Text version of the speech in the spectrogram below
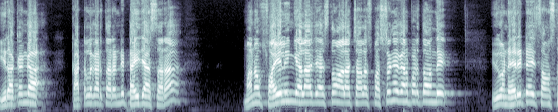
ఈ రకంగా కట్టలు కడతారండి టై చేస్తారా? మనం ఫైలింగ్ ఎలా చేస్తాం అలా చాలా స్పష్టంగా కనపడుతూ ఉంది. ఇదిగోండి హెరిటేజ్ సంస్థ.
